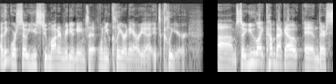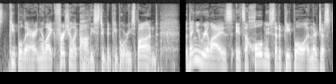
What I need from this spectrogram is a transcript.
I think we're so used to modern video games that when you clear an area, it's clear. Um, so you like come back out and there's people there, and you're like, first you're like, oh, these stupid people respawned, but then you realize it's a whole new set of people, and they're just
